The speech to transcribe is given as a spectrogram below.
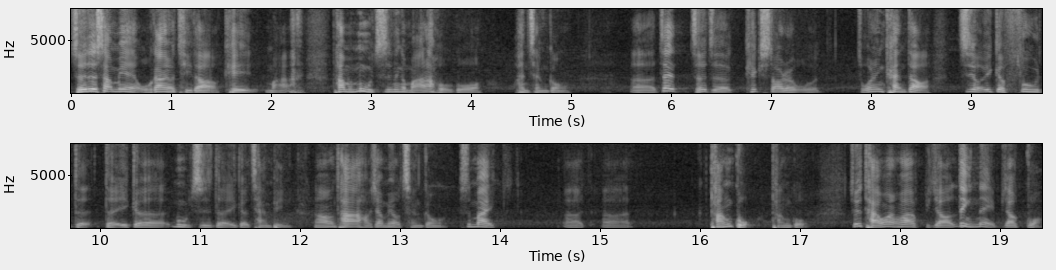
泽泽上面我刚刚有提到，可以麻 他们募资那个麻辣火锅很成功。呃，在泽泽 Kickstarter，我昨天看到只有一个 food 的，一个募资的一个产品，然后它好像没有成功，是卖呃呃糖果糖果。所以台湾的话比较另类，比较广。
